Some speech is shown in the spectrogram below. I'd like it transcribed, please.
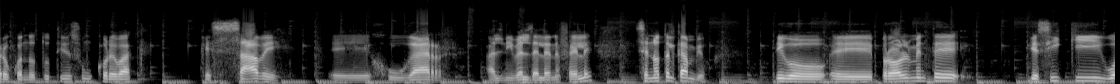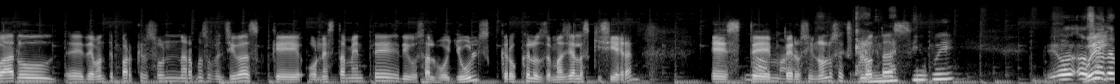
pero cuando tú tienes un coreback que sabe eh, jugar al nivel del NFL, se nota el cambio. Digo, eh, probablemente Gesicki, Waddle, eh, Devante Parker son armas ofensivas que honestamente, digo, salvo Jules, creo que los demás ya las quisieran. Este, pero si no los explotas. O, sea,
